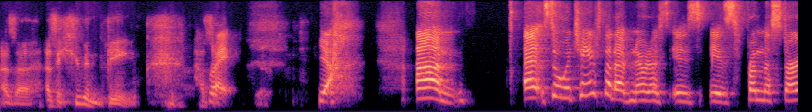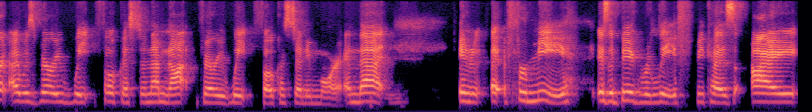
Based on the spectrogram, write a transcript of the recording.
as a as a human being? How's right. That, yeah. yeah. Um uh, so a change that I've noticed is is from the start I was very weight focused and I'm not very weight focused anymore. And that in, uh, for me is a big relief because I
